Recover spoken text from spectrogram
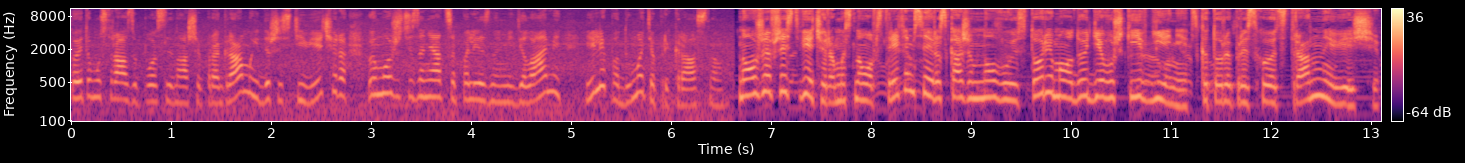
Поэтому сразу после нашей программы и до 6 вечера вы можете заняться полезными делами или подумать о прекрасном. Но уже в 6 вечера мы снова встретимся и расскажем новую историю молодой девушки Евгении, с которой происходят странные вещи.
